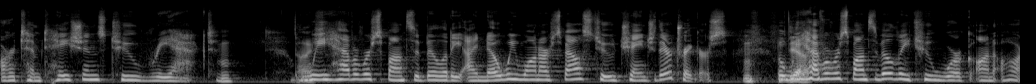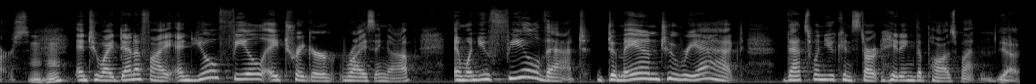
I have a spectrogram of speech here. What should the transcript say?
are temptations to react. Mm. Nice. We have a responsibility. I know we want our spouse to change their triggers, but Yeah. we have a responsibility to work on ours mm-hmm. and to identify. And you'll feel a trigger rising up. And when you feel that demand to react, that's when you can start hitting the pause button. Yeah.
